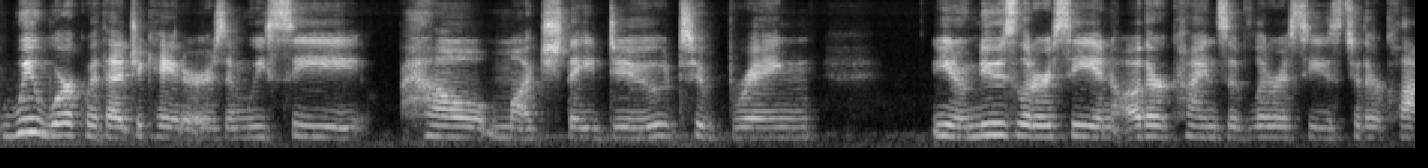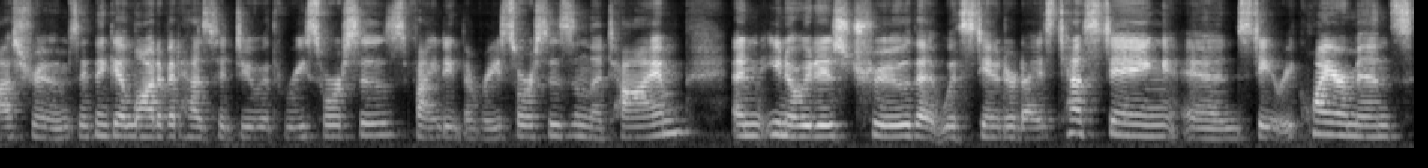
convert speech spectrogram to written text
we work with educators and we see how much they do to bring you know news literacy and other kinds of literacies to their classrooms. I think a lot of it has to do with resources finding the resources and the time. And you know it is true that with standardized testing and state requirements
